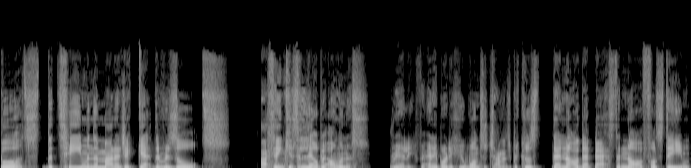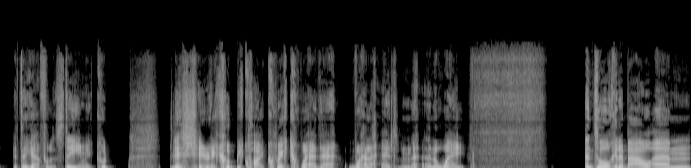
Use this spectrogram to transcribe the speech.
but the team and the manager get the results, I think it's a little bit ominous really, for anybody who wants a challenge because they're not at their best. They're not at full steam. If they get full of steam, it could, this year, it could be quite quick where they're well ahead and, and away. And talking about um,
